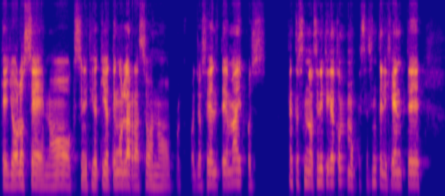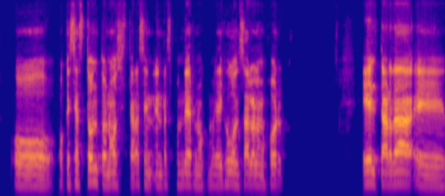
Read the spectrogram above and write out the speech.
que yo lo sé, ¿no? O significa que yo tengo la razón, ¿no? Porque pues, yo sé el tema y pues entonces no significa como que seas inteligente o, que seas tonto, ¿no? Si estás en, en, responder, ¿no? Como ya dijo Gonzalo, a lo mejor él tarda eh,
